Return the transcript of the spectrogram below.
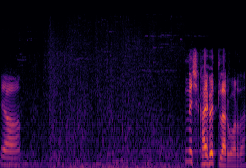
Ya. Neşi kaybettiler bu arada.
